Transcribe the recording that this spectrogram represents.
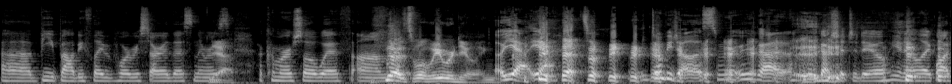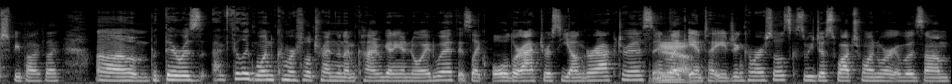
uh, beat Bobby Flay before we started this, and there was Yeah. a commercial with. Um, That's what we were doing. oh yeah, yeah. That's what we were doing. Don't be jealous. We- We've got we've got shit to do. You know, like watch Beat Bobby Flay. Um, but there was, I feel like one commercial trend that I'm kind of getting annoyed with is like older actress, younger actress, and like anti aging commercials. Because we just watched one where it was um,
